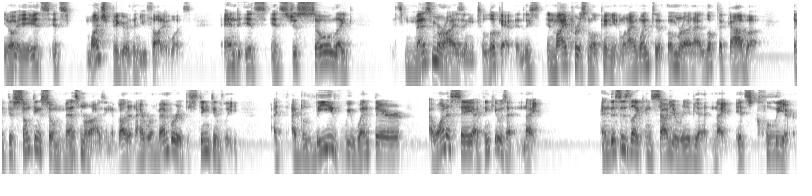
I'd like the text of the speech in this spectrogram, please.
You know, it's it's much bigger than you thought it was, and it's it's just so like it's mesmerizing to look at. At least in my personal opinion, when I went to Umrah and I looked at Kaaba, like there's something so mesmerizing about it, and I remember it distinctively. I I believe we went there. I want to say I think it was at night, and this is like in Saudi Arabia at night. It's clear.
